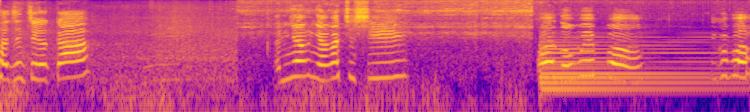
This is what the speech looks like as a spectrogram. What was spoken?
사진 찍을까? 안녕 양아치 씨. 와 너무 예뻐. 이거 봐.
